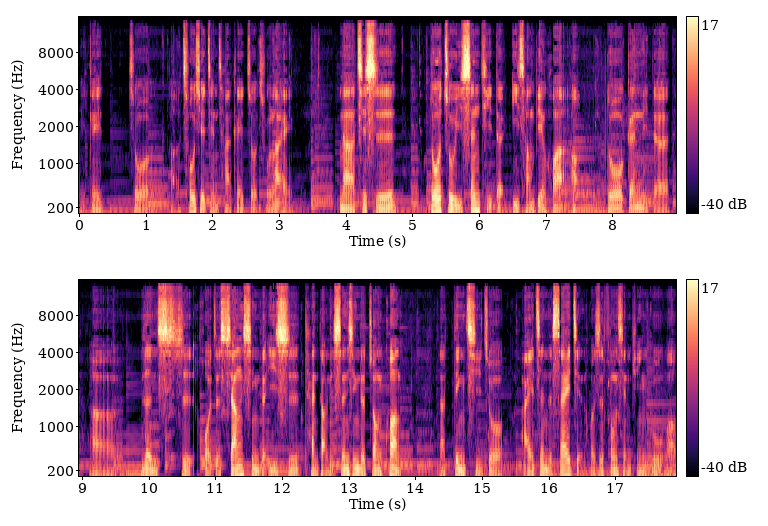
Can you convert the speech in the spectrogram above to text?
也可以做啊抽血检查，可以做出来。那其实多注意身体的异常变化啊，多跟你的呃认识或者相信的医师探讨你身心的状况，那定期做癌症的筛检或是风险评估哦。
